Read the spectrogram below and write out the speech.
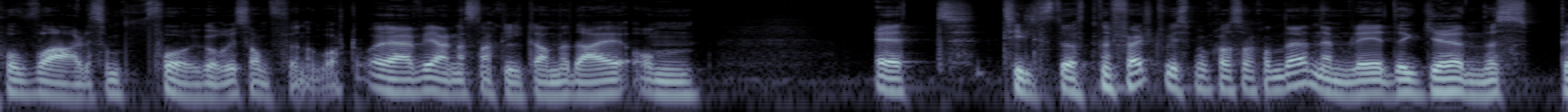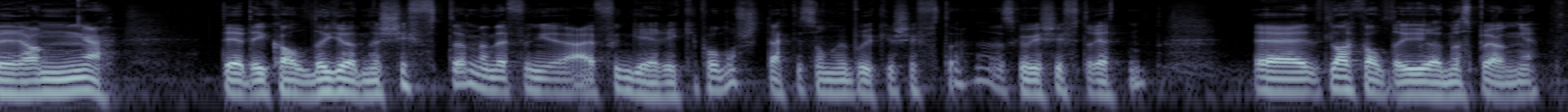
på hva er det som foregår i samfunnet vårt. Og jeg vil gjerne snakke litt med deg om et tilstøtende felt, hvis man kan snakke om det, nemlig det grønne spranget. Det de kaller det grønne skiftet, men det fungerer, ikke på norsk. Det er ikke sånn vi bruker skifte. Skal vi skifte retten? Eh, la oss kalle det grønne spranget.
